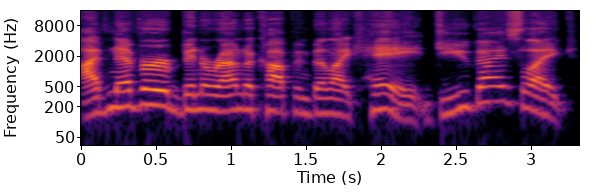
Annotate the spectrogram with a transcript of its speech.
I've never been around a cop and been like, "Hey, do you guys like?"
